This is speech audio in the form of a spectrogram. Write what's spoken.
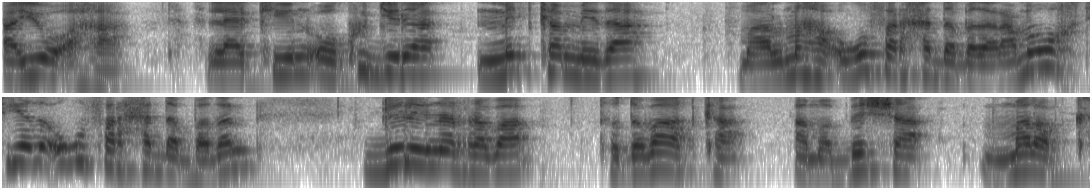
ayuu ahaa. Laakiin oo ku jira mid ka mid ah maalmaha ugu farxadda badan ama waqtiyada ugu farxadda badan gelina raba toddobaadka ama bisha malabka.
